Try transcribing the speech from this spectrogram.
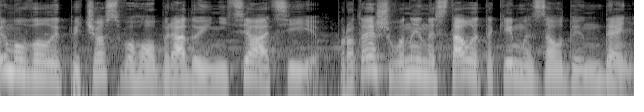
отримували під час свого обряду ініціації. Проте ж вони не стали такими за один день.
